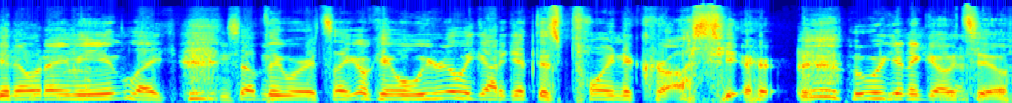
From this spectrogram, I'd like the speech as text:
You know what I mean? Like something where it's like, okay, well, we really got to get this point across here. Who are we gonna go to?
